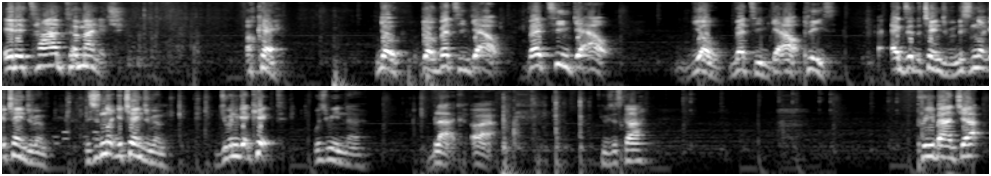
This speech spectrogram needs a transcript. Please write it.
It is time to manage. Okay. Yo, yo, red team, get out. Red team, get out. Yo, red team, get out, please. Exit the change room. This is not your change room. This is not your change room. Do you want to get kicked? What do you mean, no? Black. All right. Who's this guy? Pre-ban chat.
